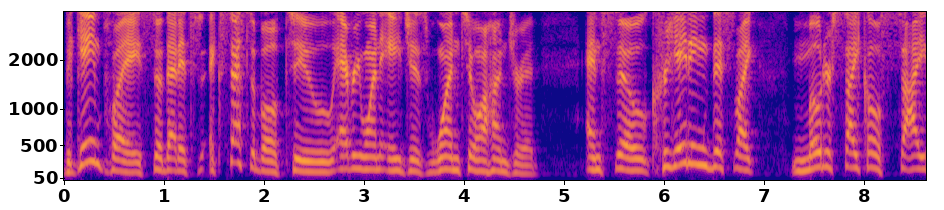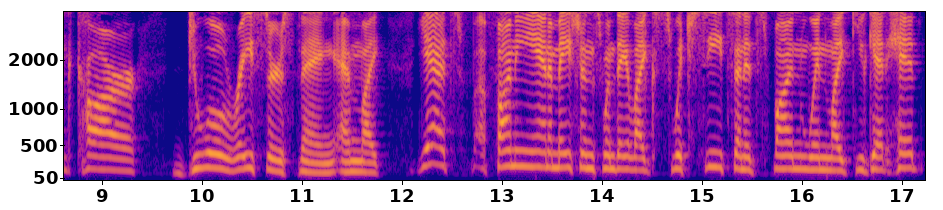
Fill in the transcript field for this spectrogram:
the gameplay so that it's accessible to everyone ages one to a hundred. And so creating this like motorcycle sidecar dual racers thing and like, yeah, it's f- funny animations when they like switch seats and it's fun when like you get hit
